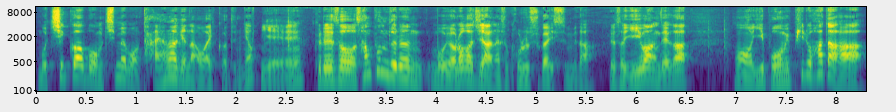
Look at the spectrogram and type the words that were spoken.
뭐 치과보험, 치매보험 다양하게 나와 있거든요. 예. 그래서 상품들은 뭐 여러 가지 안에서 고를 수가 있습니다. 그래서 이왕 내가 어, 이 보험이 필요하다.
